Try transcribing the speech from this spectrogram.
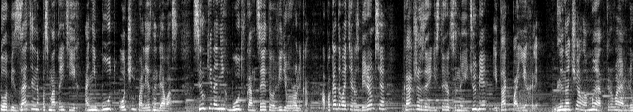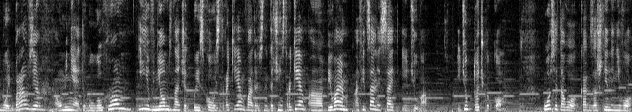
то обязательно посмотрите их, они будут очень полезны для вас. Ссылки на них будут в конце этого видеоролика. А пока давайте разберемся как же зарегистрироваться на YouTube. Итак поехали. Для начала мы открываем любой браузер, а у меня это Google Chrome и в нем значит в поисковой строке, в адресной точнее строке а, вбиваем официальный сайт YouTube youtube.com. После того как зашли на него,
